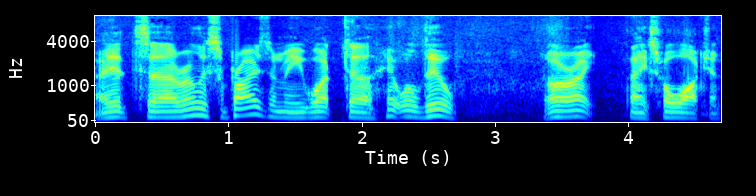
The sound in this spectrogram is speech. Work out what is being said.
I, it's uh, really surprising me what uh, it will do. All right, thanks for watching.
